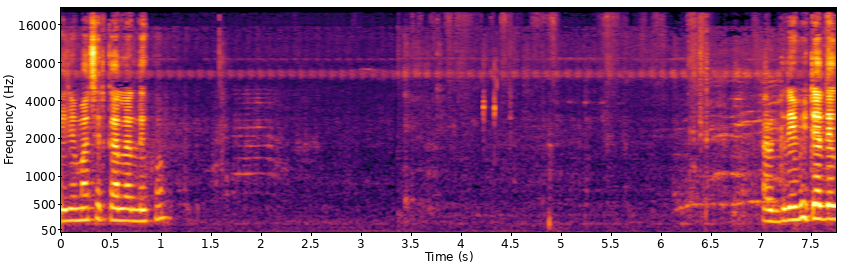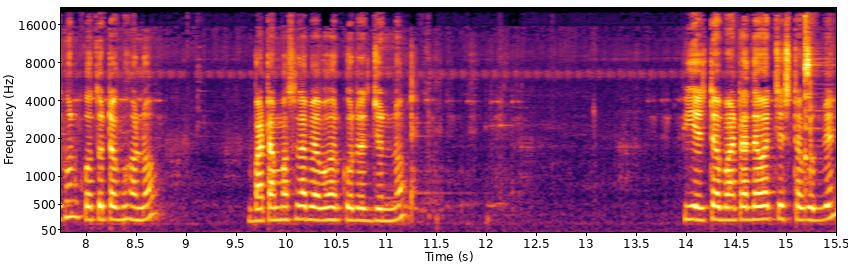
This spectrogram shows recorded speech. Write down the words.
এই যে মাছের কালার দেখুন। আর গ্রেভিটা দেখুন কতটা ঘন। বাটা মশলা ব্যবহার করার জন্য। পেঁয়াজটা বাটা দেওয়ার চেষ্টা করবেন।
